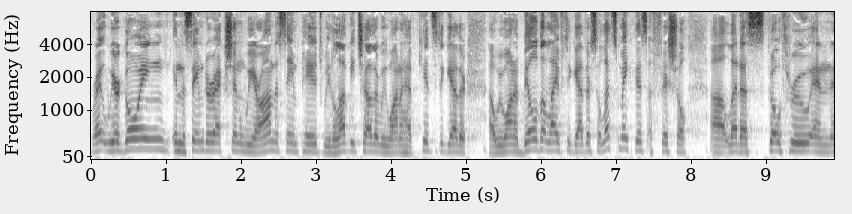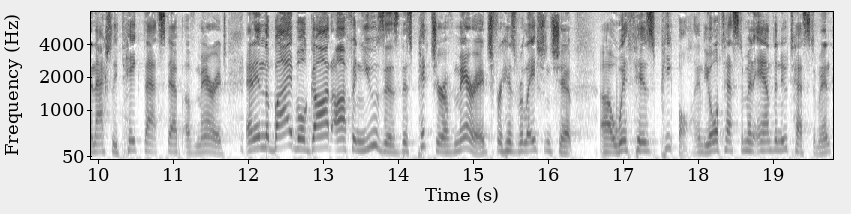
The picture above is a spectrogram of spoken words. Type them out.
right? We are going in the same direction. We are on the same page. We love each other. We want to have kids together. Uh, we want to build a life together. So let's make this official. Uh, let us go through and, and actually take that step of marriage. And in the Bible, God often uses this picture of marriage for his relationship uh, with his people in the Old Testament and the New Testament.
